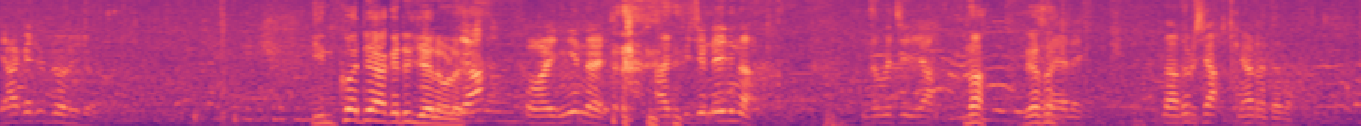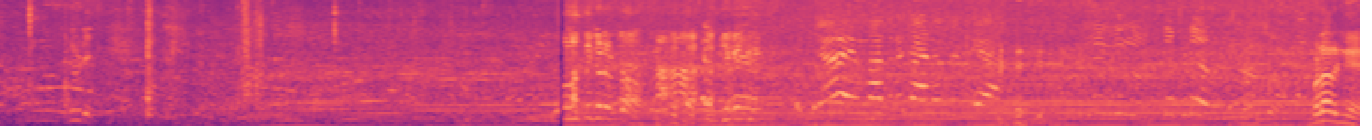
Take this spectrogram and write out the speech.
ജാക്കറ്റ് ഇട്ടോളില്ലോ എനിക്ക് പറ്റിയ ജാക്കറ്റ് ഇല്ലല്ലോ ഇവിടെ ഇറങ്ങേ.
